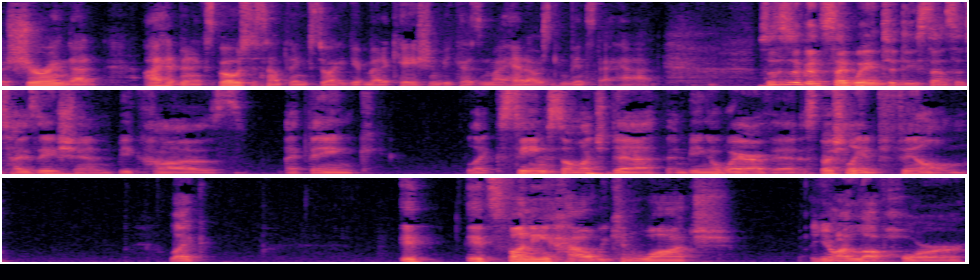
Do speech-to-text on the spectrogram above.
assuring that I had been exposed to something so I could get medication because in my head I was convinced I had. So this is a good segue into desensitization because I think like seeing so much death and being aware of it, especially in film, like it it's funny how we can watch you know, I love horror.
